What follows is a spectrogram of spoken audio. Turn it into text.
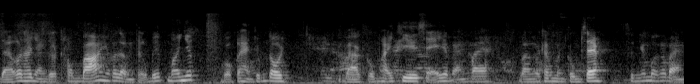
để có thể nhận được thông báo những cái lần thử bếp mới nhất của cửa hàng chúng tôi và cũng hãy chia sẻ cho bạn bè và người thân mình cùng xem. Xin cảm ơn các bạn.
